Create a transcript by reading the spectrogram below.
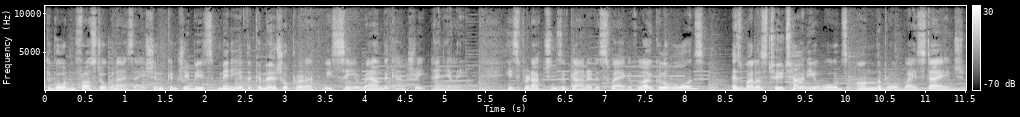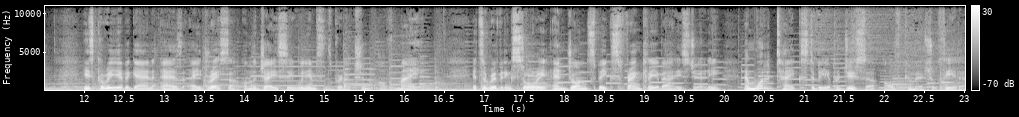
The Gordon Frost organisation contributes many of the commercial product we see around the country annually. His productions have garnered a swag of local awards as well as two Tony Awards on the Broadway stage. His career began as a dresser on the J.C. Williamson's production of Mame. It's a riveting story, and John speaks frankly about his journey and what it takes to be a producer of commercial theatre.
